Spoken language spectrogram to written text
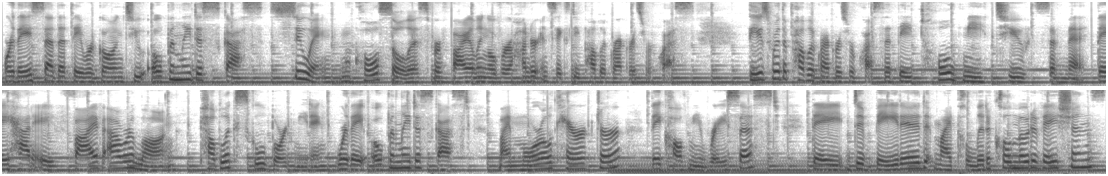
where they said that they were going to openly discuss suing Nicole Solas for filing over 160 public records requests. These were the public records requests that they told me to submit. They had a five hour long public school board meeting where they openly discussed my moral character. They called me racist. They debated my political motivations.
